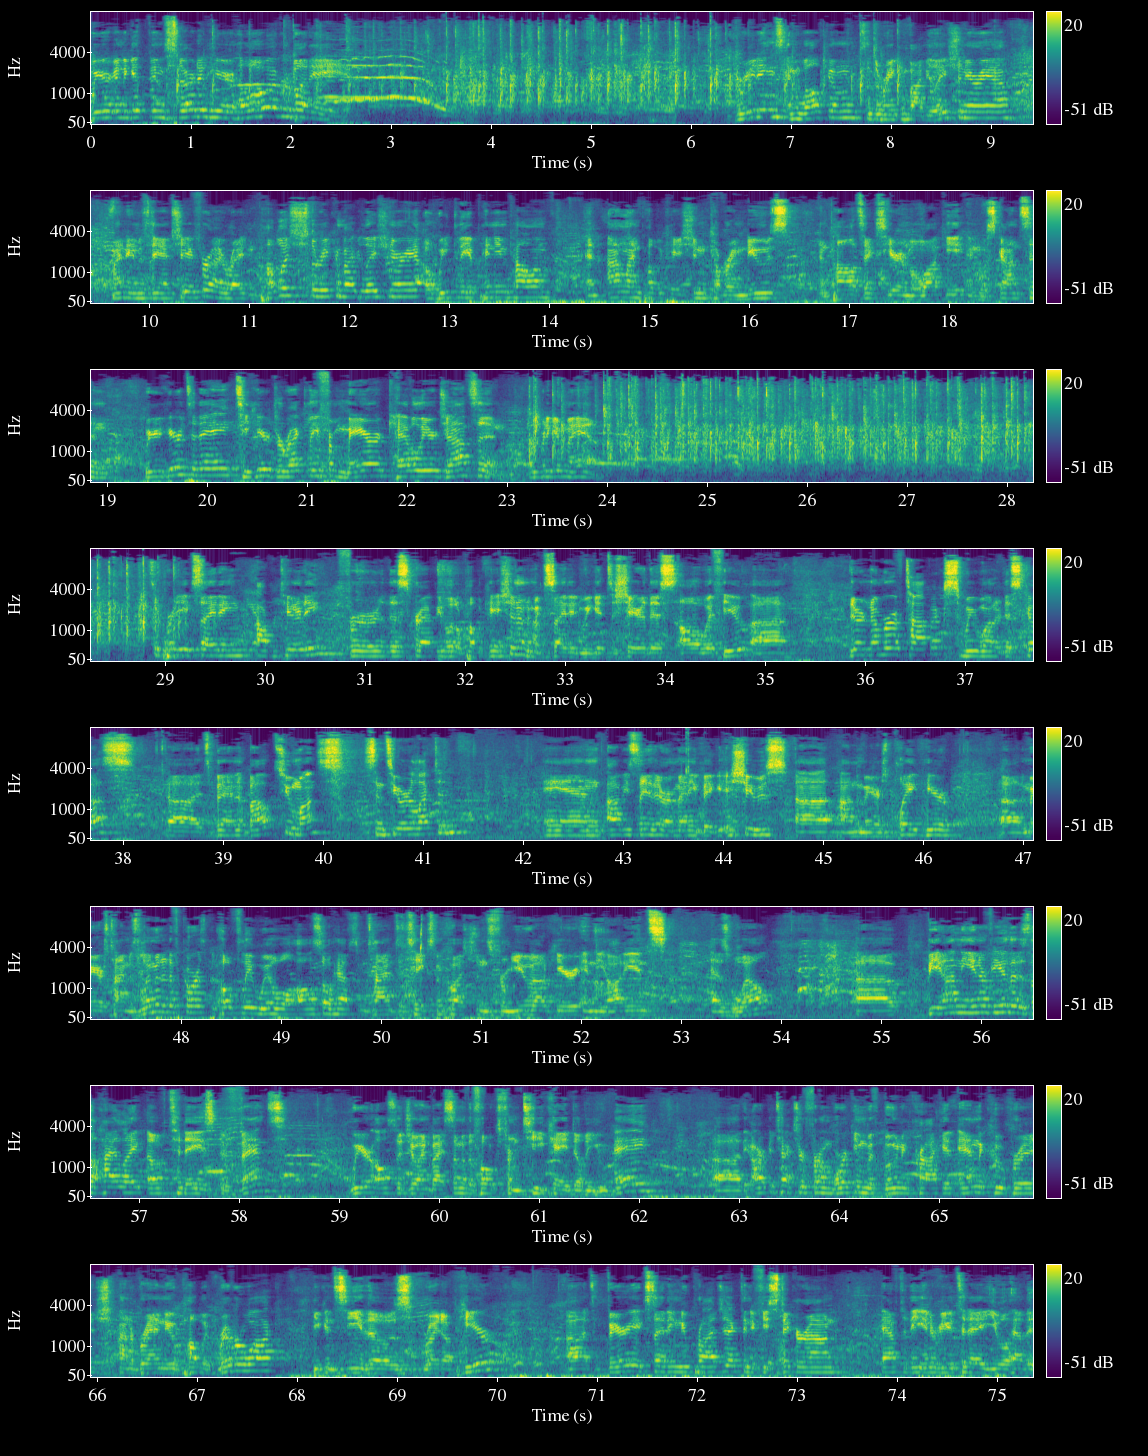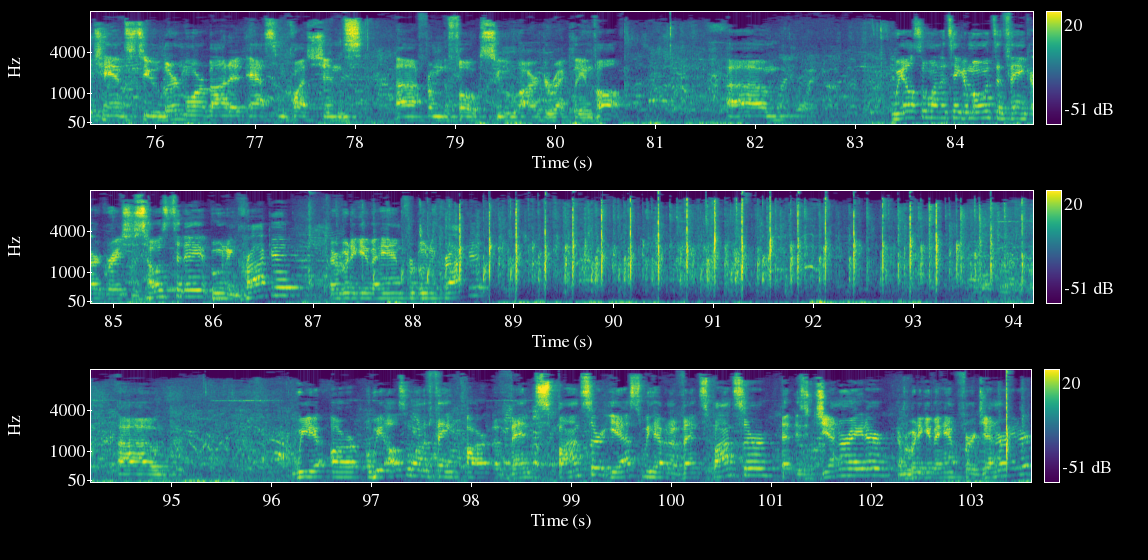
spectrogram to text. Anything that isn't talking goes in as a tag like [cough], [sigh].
we are going to get things started here. Hello, everybody. Greetings and welcome to the Recombobulation Area. My name is Dan Shafer. I write and publish the Recombobulation Area, a weekly opinion column and online publication covering news and politics here in Milwaukee and Wisconsin. We're here today to hear directly from Mayor Cavalier Johnson. Everybody give him a hand. It's a pretty exciting opportunity for this scrappy little publication, and I'm excited we get to share this all with you. Uh, there are a number of topics we want to discuss. Uh, it's been about two months since you were elected, and obviously there are many big issues uh, on the mayor's plate here. Uh, the mayor's time is limited, of course, but hopefully we will also have some time to take some questions from you out here in the audience as well. Uh, beyond the interview that is the highlight of today's event, we are also joined by some of the folks from TKWA, uh, the architecture firm working with Boone and Crockett and the Cooperage on a brand new public riverwalk. You can see those right up here. Uh, it's a very exciting new project, and if you stick around after the interview today, you will have the chance to learn more about it, ask some questions uh, from the folks who are directly involved. Um, we also want to take a moment to thank our gracious host today Boone and Crockett. Everybody give a hand for Boone and Crockett. Uh, we are. We also want to thank our event sponsor. Yes, we have an event sponsor that is Generator. Everybody, give a hand for Generator.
